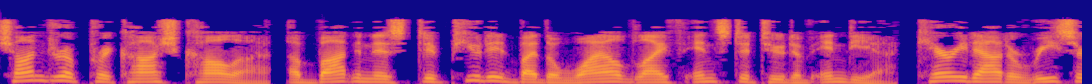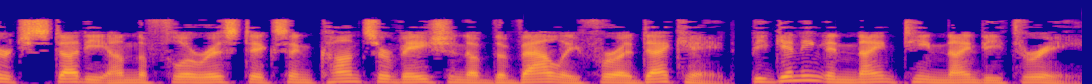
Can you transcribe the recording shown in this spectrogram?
Chandra Prakash Kala, a botanist deputed by the Wildlife Institute of India, carried out a research study on the floristics and conservation of the valley for a decade, beginning in 1993.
